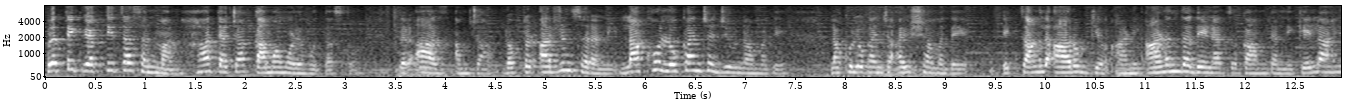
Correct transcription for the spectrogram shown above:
प्रत्येक व्यक्तीचा सन्मान हा त्याच्या कामामुळे होत असतो. तर आज आमच्या डॉक्टर अर्जुन सरांनी लाखो लोकांच्या जीवनामध्ये लाखो लोकांच्या आयुष्यामध्ये एक चांगलं आरोग्य आणि आनंद देण्याचं काम त्यांनी केलं आहे.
